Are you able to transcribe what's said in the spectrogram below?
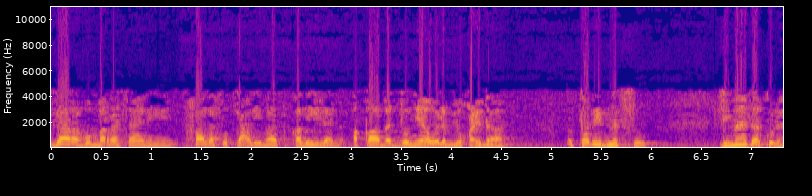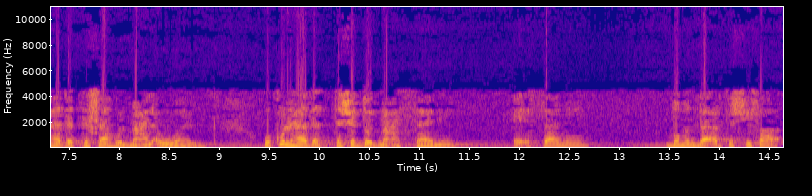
زارهم مرة ثانية خالفوا التعليمات قليلا أقام الدنيا ولم يقعدها الطبيب نفسه لماذا كل هذا التساهل مع الأول؟ وكل هذا التشدد مع الثاني؟ إيه، الثاني ضمن دائرة الشفاء.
